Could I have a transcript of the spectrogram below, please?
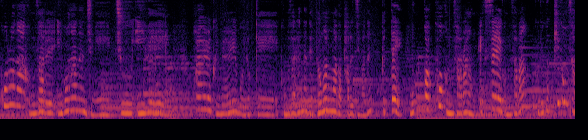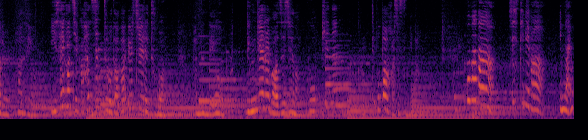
코로나 검사를 입원하는 중에 주 2회 화요일, 금요일 뭐 이렇게 검사를 했는데 병원마다 다르지만은 그때 목과 코 검사랑 엑스레이 검사랑 그리고 피 검사를 하세요. 이 세 가지가 한 세트로다가 일주일에 두번 받는데요. 링게를 맞으진 않고 피는 뽑아 갔었습니다. 호바나 CCTV가 있나요?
